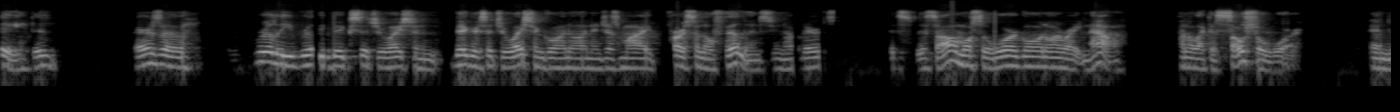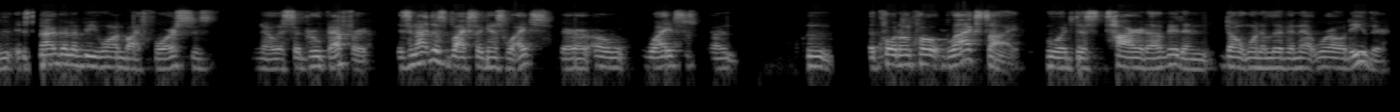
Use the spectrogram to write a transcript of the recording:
hey, there's, there's a really, really big situation, bigger situation going on than just my personal feelings. You know, there's it's it's almost a war going on right now, kind of like a social war and it's not going to be won by force. It's, you know, it's a group effort. It's not just blacks against whites. There are whites on the quote unquote black side who are just tired of it and don't want to live in that world either.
